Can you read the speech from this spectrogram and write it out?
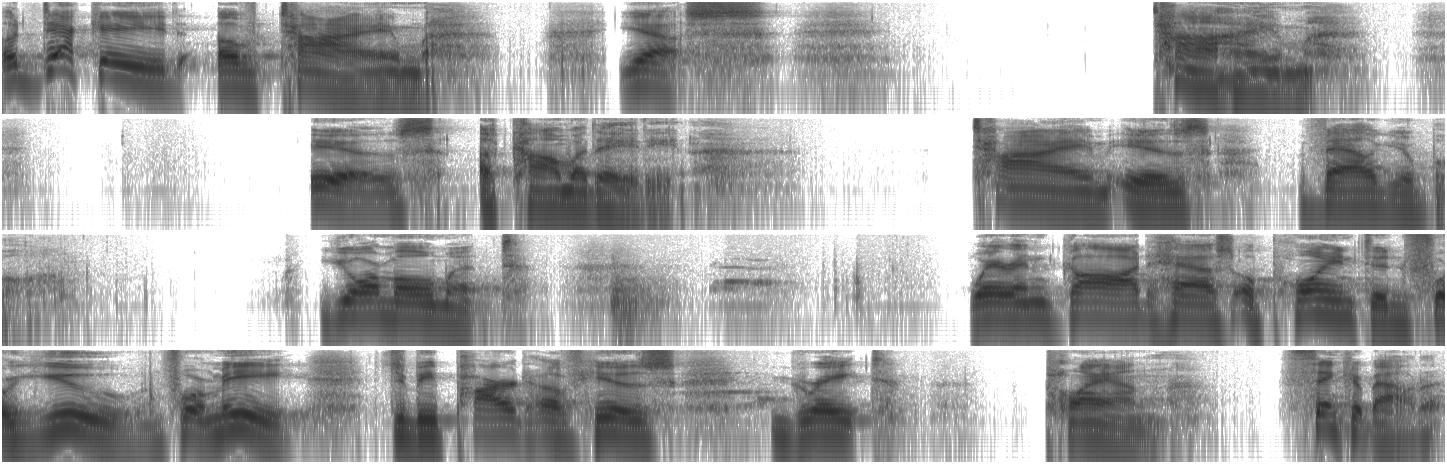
a decade of time. Yes, time is accommodating, time is valuable. Your moment wherein God has appointed for you and for me to be part of His great plan. Think about it.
